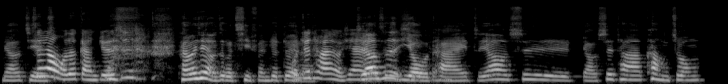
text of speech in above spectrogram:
了解。这让我的感觉是，台湾现在有这个气氛就对了。我觉得台湾有现在只要是有台，只要是表示他抗中，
